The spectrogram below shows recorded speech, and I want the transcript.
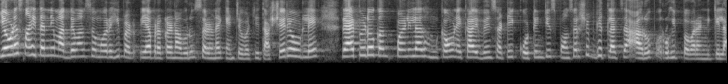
एवढंच नाही त्यांनी माध्यमांसमोरही प्र- या प्रकरणावरून सरनाईक यांच्यावरती ताशेरे ओढले. रॅपिडो कंपनीला धमकावून एका इव्हेंटसाठी कोटींची स्पॉन्सरशिप घेतल्याचा आरोप रोहित पवारांनी केला.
